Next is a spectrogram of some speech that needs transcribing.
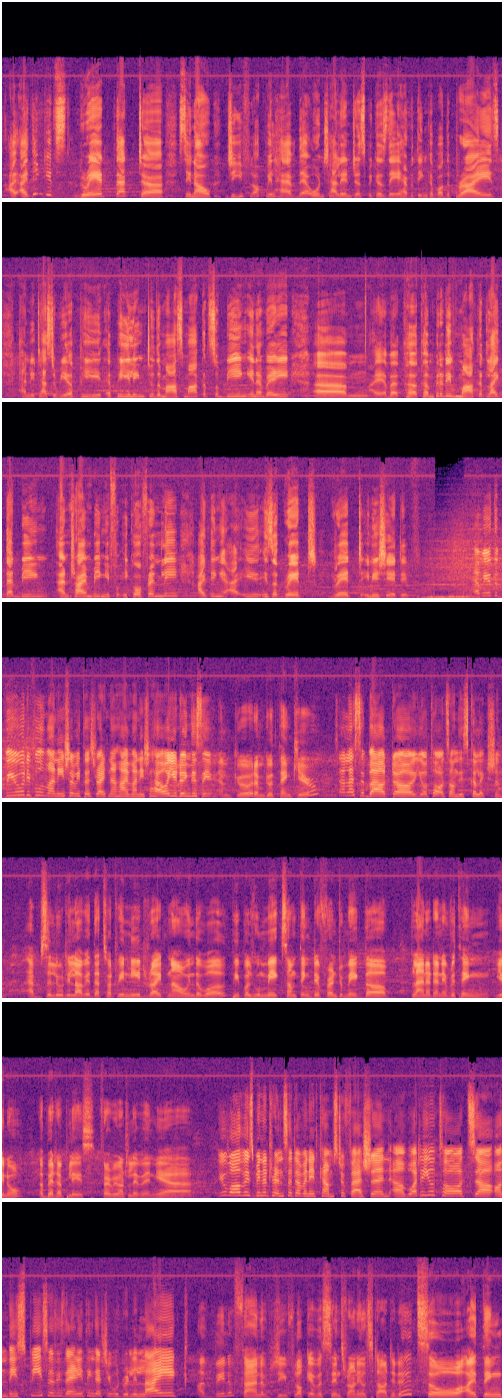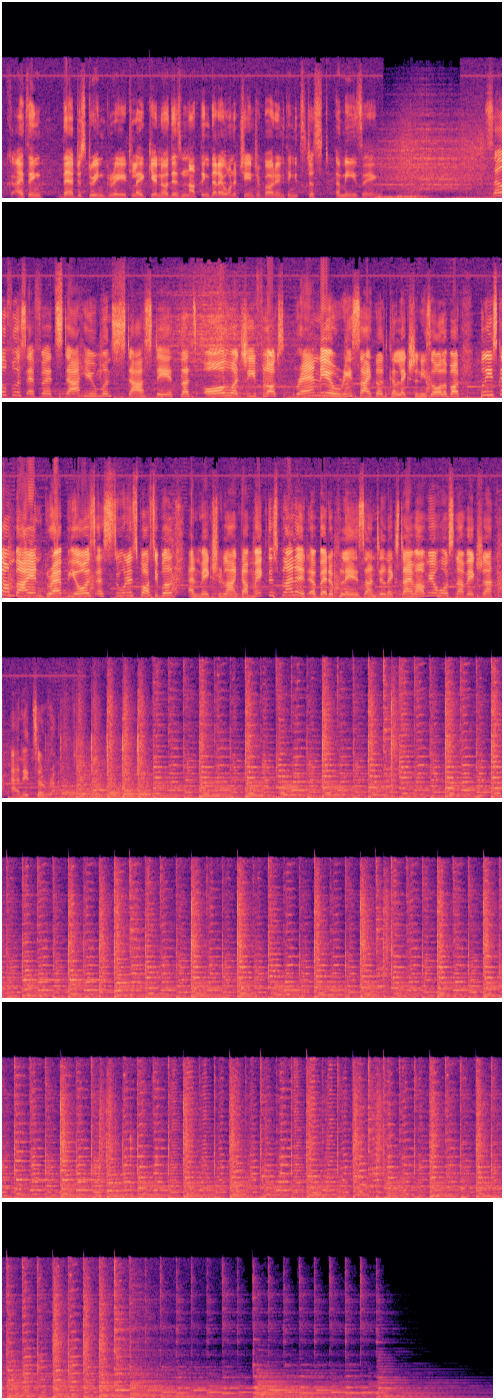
I I think it's great that uh, see now G Flock will have their own challenges because they have to think about the price and it has to be appeal, appealing to the mass market. So being in a very um, a competitive market like that, being and try and being eco- eco-friendly, I think uh, is a great great initiative. And we have the beautiful Manisha with us right now. Hi, Manisha. How are you doing this evening? I'm good. I'm good. Thank you. Tell us about uh, your thoughts on this collection. Absolutely love it. That's what we need right now in the world. People who make something different to make the planet and everything, you know, a better place for everyone to live in. Yeah. You've always been a trendsetter when it comes to fashion. Uh, what are your thoughts uh, on these pieces? Is there anything that you would really like? I've been a fan of G Flock ever since Ranil started it. So I think I think they're just doing great. Like, you know, there's nothing that I want to change about anything. It's just amazing. Selfless effort, star humans, star state. That's all what G Flock's brand new recycled collection is all about. Please come by and grab yours as soon as possible and make Sri Lanka, make this planet a better place. Until next time, I'm your host Naveksha, and it's a wrap.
